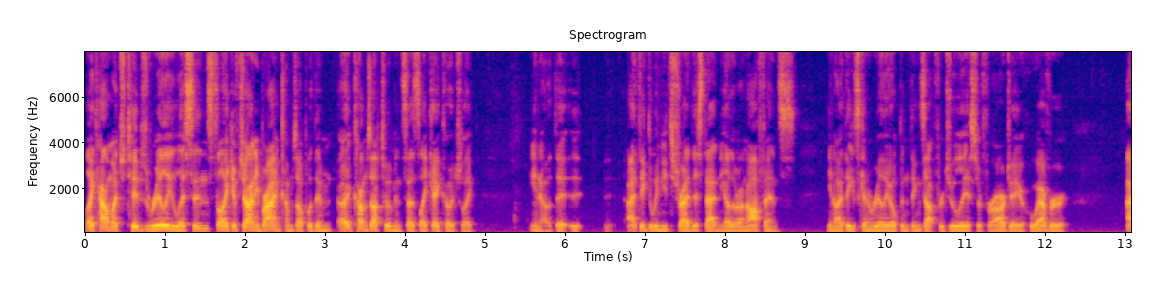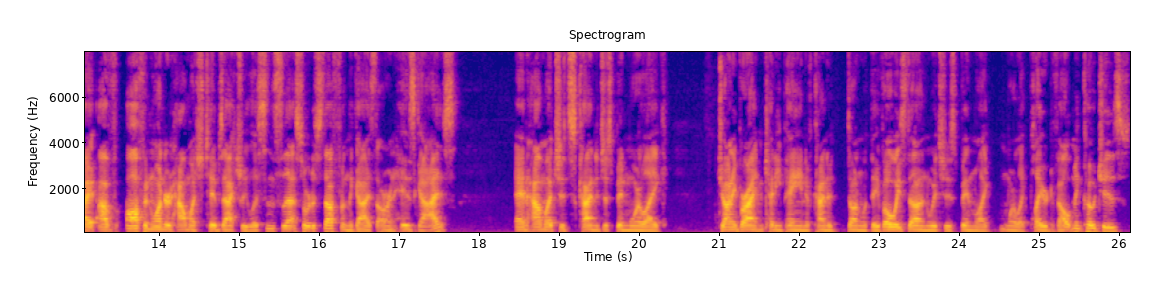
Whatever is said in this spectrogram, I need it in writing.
like how much Thibs really listens to, like if Johnny Bryant comes up with him, uh, comes up to him and says like, "Hey, coach, like, you know, the, I think that we need to try this, that, and the other on offense. You know, I think it's going to really open things up for Julius or for RJ or whoever." I, I've often wondered how much Thibs actually listens to that sort of stuff from the guys that aren't his guys, and how much it's kind of just been more like Johnny Bryant and Kenny Payne have kind of done what they've always done, which has been like more like player development coaches.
